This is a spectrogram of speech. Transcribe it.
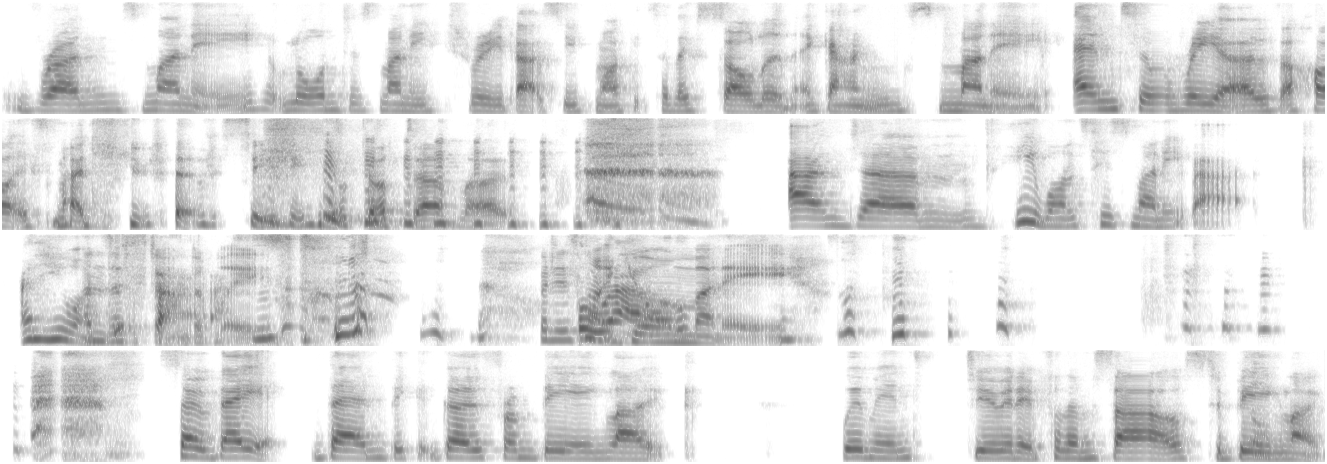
runs money, launders money through that supermarket. So they've stolen a gang's money. Enter Rio, the hottest man you've ever seen in your goddamn life. And um, he wants his money back. And he wants it Understandably. fast. But it's not your money. so they then be- go from being like women doing it for themselves to being like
